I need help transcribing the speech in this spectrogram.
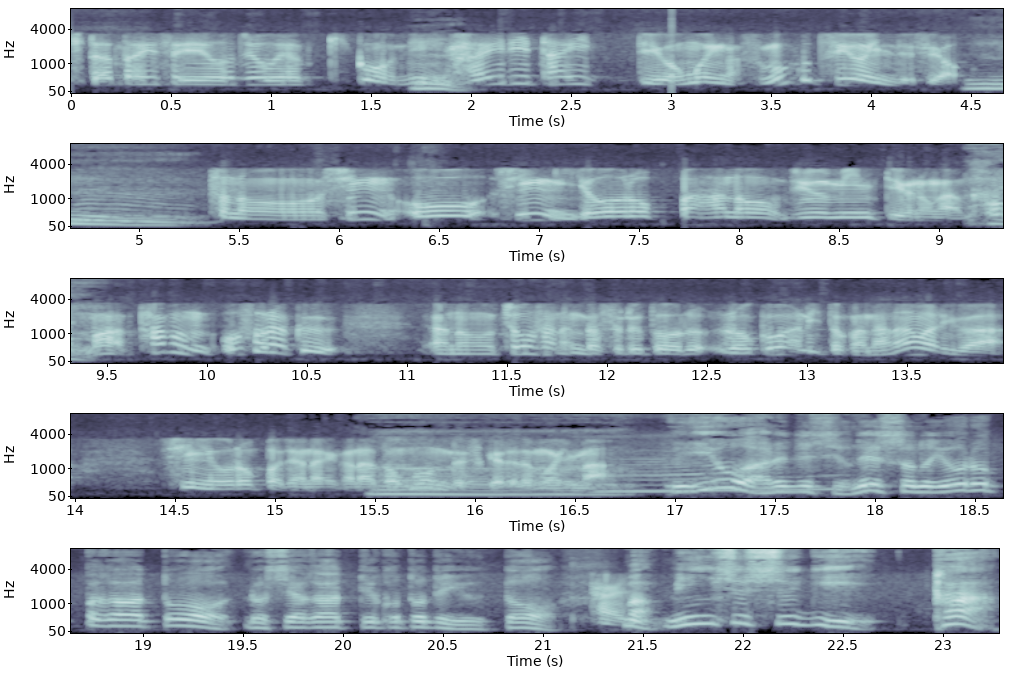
北大西洋条約機構に入りたいっていう思いがすごく強いんですよ。その新欧新ヨーロッパ派の住民っていうのが、はい、まあ多分おそらくあの調査なんかすると6割とか7割は新ヨーロッパじゃないかなと思うんですけれども、今。要はあれですよね、そのヨーロッパ側とロシア側ということでいうと、はい、まあ、民主主義か、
